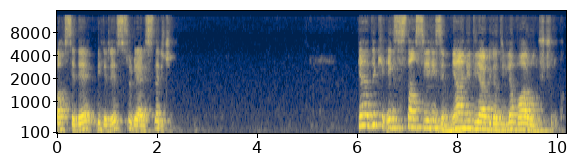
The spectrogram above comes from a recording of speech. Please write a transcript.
bahsedebiliriz sürrealistler için. Geldik egzistansiyelizm yani diğer bir adıyla varoluşçuluk.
